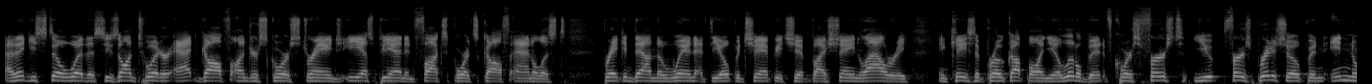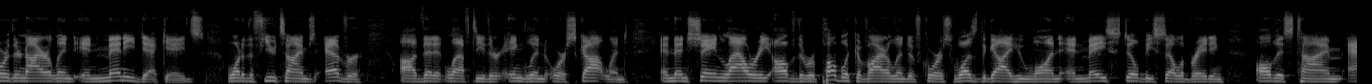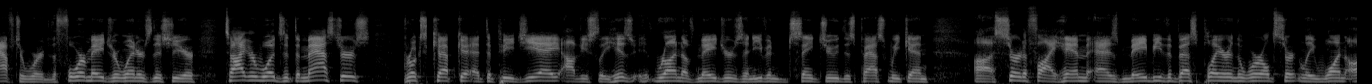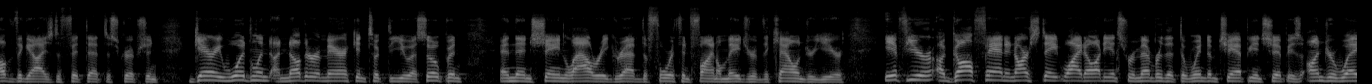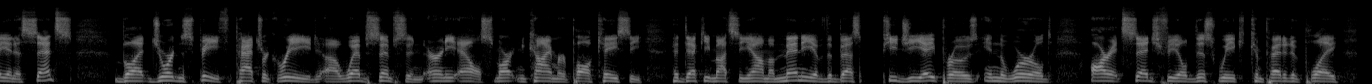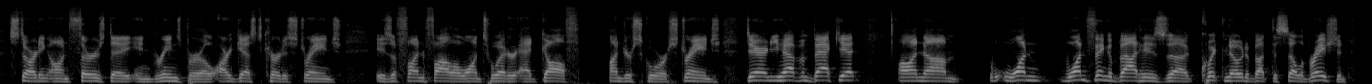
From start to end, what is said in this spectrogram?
I think he's still with us. He's on Twitter at golf underscore strange, ESPN and Fox Sports golf analyst, breaking down the win at the Open Championship by Shane Lowry. In case it broke up on you a little bit, of course, first you, first British Open in Northern Ireland in many decades, one of the few times ever uh, that it left either England or Scotland. And then Shane Lowry of the Republic of Ireland, of course, was the guy who won and may still be celebrating all this time afterward. The four major winners this year Tiger Woods at the Masters, Brooks Koepka at the PGA, obviously his run of majors and even St. Jude this past weekend uh, certify him as maybe the best player in the world, certainly one of the guys to fit that description. Gary Woodland, another American, took the U.S. Open, and then Shane Lowry grabbed the fourth and final major of the calendar year. If you're a golf fan in our statewide audience, remember that the Wyndham Championship is underway in a sense. But Jordan Spieth, Patrick Reed, uh, Webb Simpson, Ernie Els, Martin Kaymer, Paul Casey, Hideki Matsuyama, many of the best PGA pros in the world are at Sedgefield this week. Competitive play starting on Thursday in Greensboro. Our guest Curtis Strange is a fun follow on Twitter at golf underscore strange. Darren, you have him back yet on um, one one thing about his uh, quick note about the celebration.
